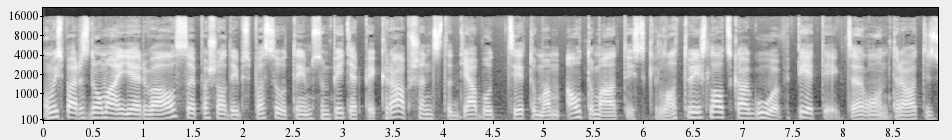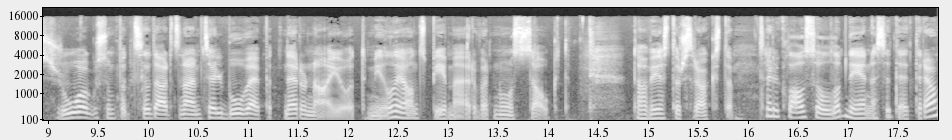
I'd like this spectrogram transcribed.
Un vispār es domāju, ja ir valsts vai pašvaldības pasūtījums un pieķer pie krāpšanas, tad jābūt cietumam automātiski. Latvijas lauc kā govi pietiek dzelontrātis žogus un pat sadārdzinājumu ceļu būvē pat nerunājot. Miljons piemēru var nosaukt. Tā viesturs raksta. Ceļu klausulu, labdien, esat ēterā?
